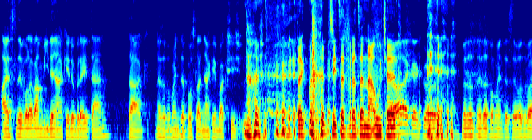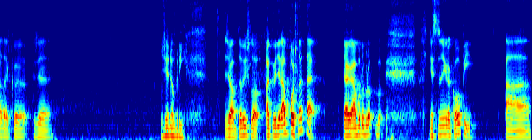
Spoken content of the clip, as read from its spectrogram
a jestli vole vám vyjde nějaký dobrý ten, tak nezapomeňte poslat nějaký bakšiš. tak 30% na účet. Jo, tak jako neza- nezapomeňte se ozvat, jako, že, Že dobrý. že vám to vyšlo. A klidně nám pošlete. Jak já budu... Bro... Jestli to někdo koupí a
